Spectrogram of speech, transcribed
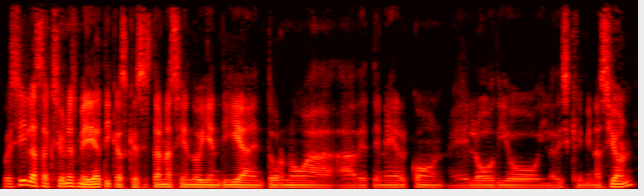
pues sí, las acciones mediáticas que se están haciendo hoy en día en torno a, detener con el odio y la discriminación,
